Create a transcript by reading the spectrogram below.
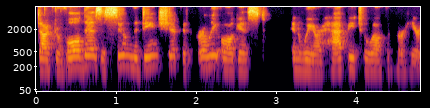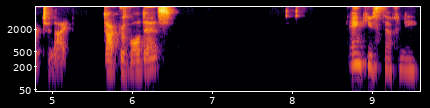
Dr. Valdez assumed the deanship in early August, and we are happy to welcome her here tonight. Dr. Valdez. Thank you, Stephanie.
